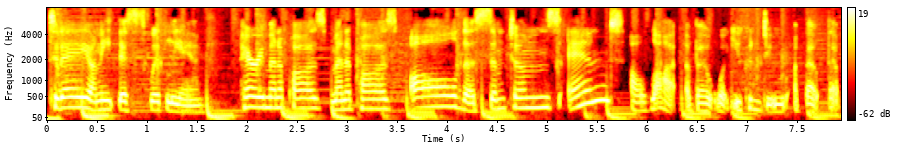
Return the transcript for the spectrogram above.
Today on Eat This with Leanne, perimenopause, menopause, all the symptoms, and a lot about what you can do about them.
